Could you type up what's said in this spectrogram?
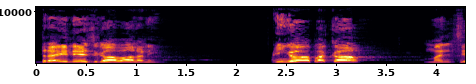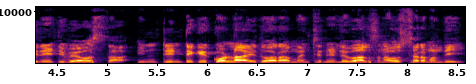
డ్రైనేజ్ కావాలని. ఇంకో పక్క మంచినీటి వ్యవస్థ. ఇంటింటికి కొళ్ళాయి ద్వారా మంచినీళ్ళు ఇవ్వాల్సిన అవసరం ఉంది.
